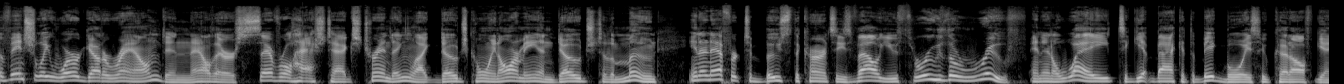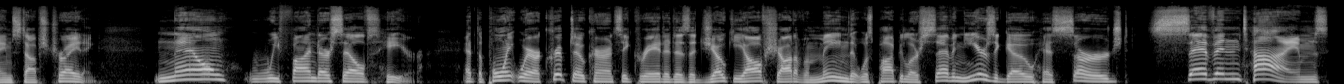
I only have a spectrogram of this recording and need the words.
Eventually, word got around, and now there are several hashtags trending like Dogecoin Army and Doge to the Moon in an effort to boost the currency's value through the roof and in a way to get back at the big boys who cut off GameStop's trading. Now we find ourselves here. At the point where a cryptocurrency created as a jokey offshot of a meme that was popular seven years ago has surged seven times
